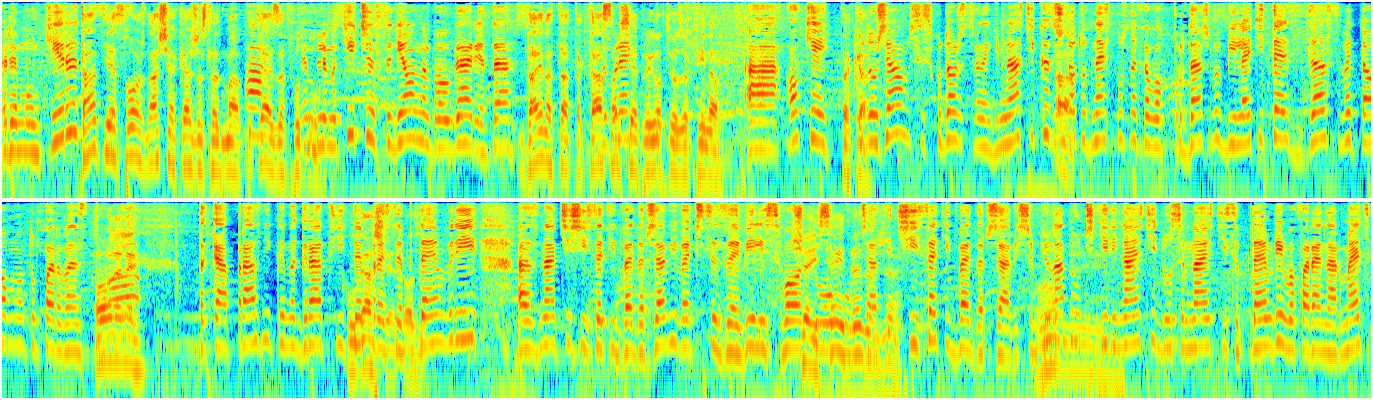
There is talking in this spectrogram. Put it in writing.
ремонтират Та ти е сложна, аз ще я кажа след малко. Тя е за футбол. емблематичен стадион на България, да. Дай нататък, аз съм си я приготвил за финал. А, окей, Така. продължавам с художествена гимнастика, защото днес пуснаха в продажба билетите за световното първенство. Оле-ле. Така, празника на грациите Кога през е септември. А, значи 62 държави вече са заявили своето 62 участие. държави? 62 държави. Шампионата от 14 до 18 септември в Арена Армец.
